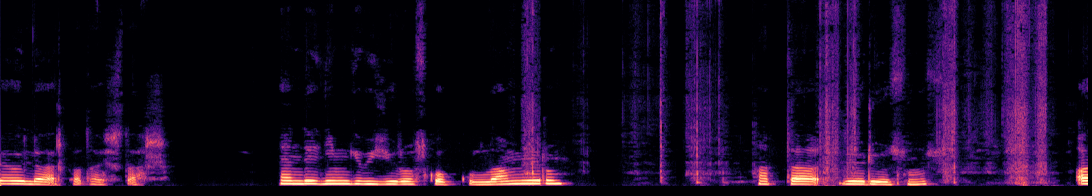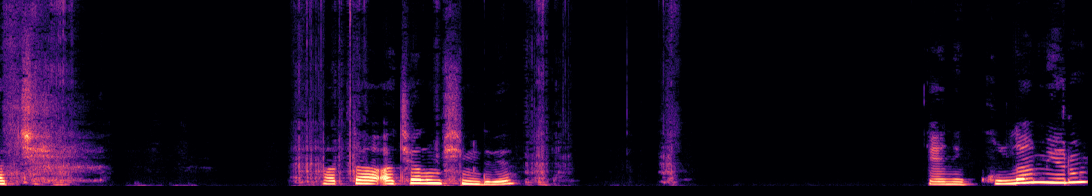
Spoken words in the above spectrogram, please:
Böyle arkadaşlar. Ben dediğim gibi jiroskop kullanmıyorum. Hatta görüyorsunuz. Aç Hatta açalım şimdi bir. Yani kullanmıyorum.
